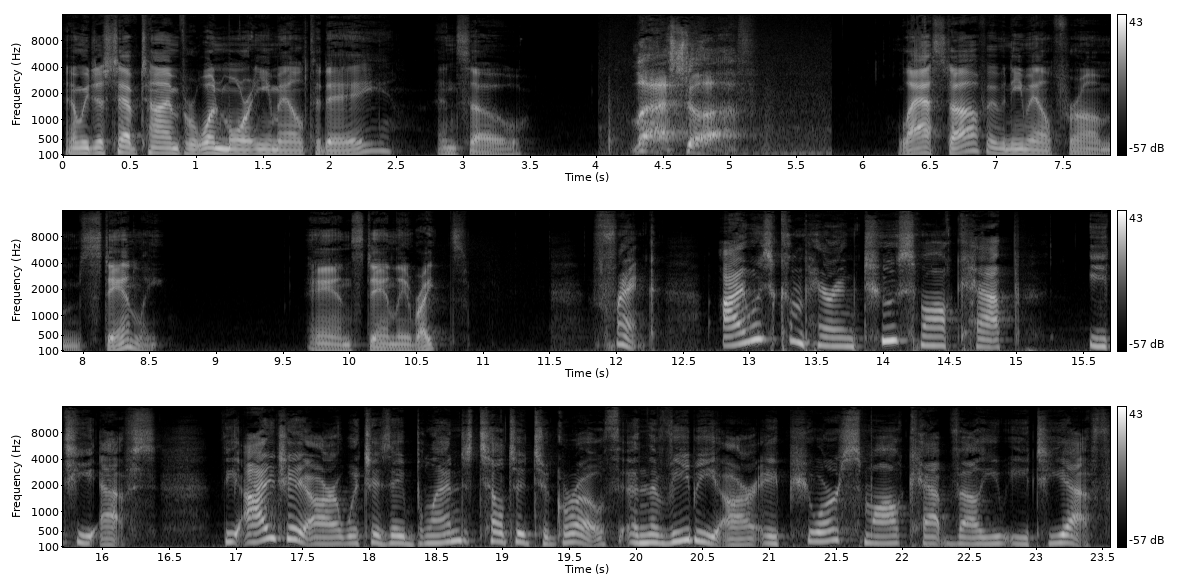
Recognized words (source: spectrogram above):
And we just have time for one more email today. And so. Last off. Last off, we have an email from Stanley. And Stanley writes Frank, I was comparing two small cap ETFs the IJR, which is a blend tilted to growth, and the VBR, a pure small cap value ETF.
